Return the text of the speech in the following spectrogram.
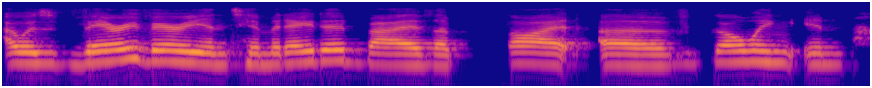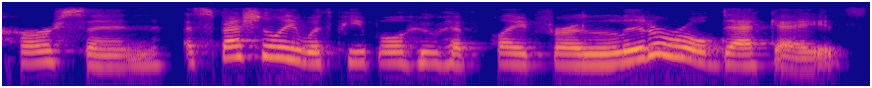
I was very, very intimidated by the thought of going in person, especially with people who have played for literal decades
